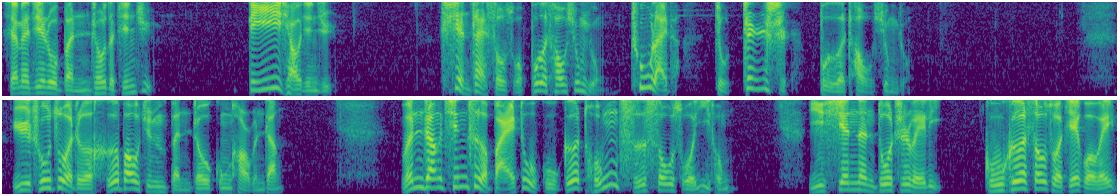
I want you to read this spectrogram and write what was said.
下面进入本周的金句，第一条金句：现在搜索波涛汹涌。出来的就真是波涛汹涌。语出作者何包君本周公号文章，文章亲测百度、谷歌同词搜索异同。以鲜嫩多汁为例，谷歌搜索结果为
